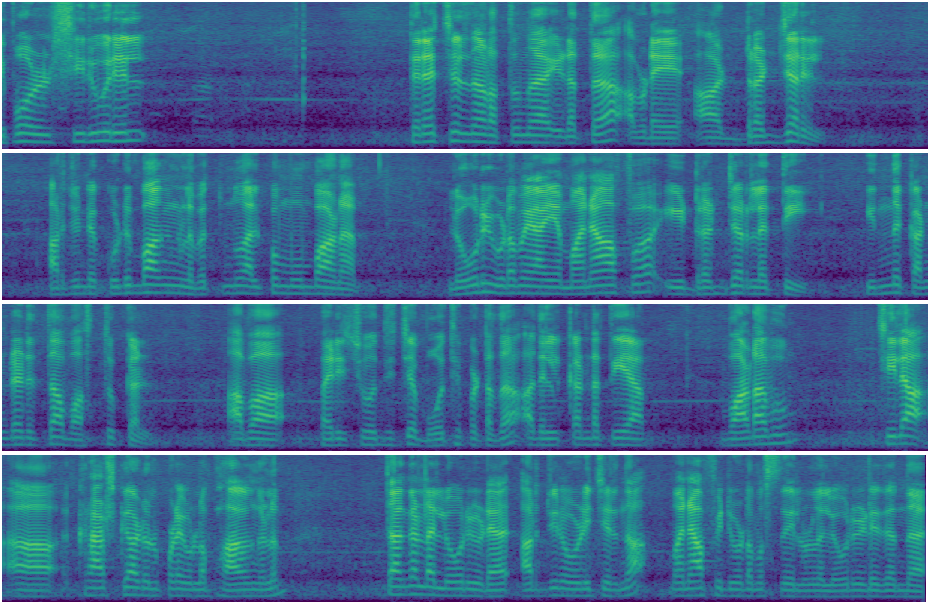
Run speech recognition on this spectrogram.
ഇപ്പോൾ ഷിരൂരിൽ തിരച്ചിൽ നടത്തുന്ന ഇടത്ത് അവിടെ ആ ഡ്രഡ്ജറിൽ അർജുന്റെ കുടുംബാംഗങ്ങളും എത്തുന്നു. അല്പം മുമ്പാണ് ലോറി ഉടമയായ മനാഫ് ഈ ഡ്രഡ്ജറിലെത്തി. ഇന്ന് കണ്ടെടുത്ത വസ്തുക്കൾ അവ പരിശോധിച്ച് ബോധ്യപ്പെട്ടത്. അതിൽ കണ്ടെത്തിയ വടവും ചില ക്രാഷ് ഗാർഡ് ഉൾപ്പെടെയുള്ള ഭാഗങ്ങളും തങ്ങളുടെ ലോറിയുടെ അർജുൻ ഓടിച്ചിരുന്ന മനാഫിന്റെ ഉടമസ്ഥതയിലുള്ള ലോറിയുടേതെന്ന്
